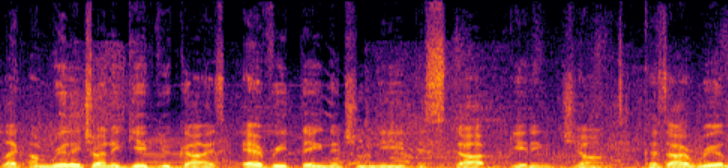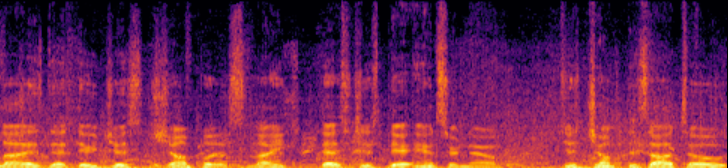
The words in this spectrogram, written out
Like I'm really trying to give you guys everything that you need to stop getting jumped. Cause I realize that they're just jump us. Like that's just their answer now. Just jump the Zato,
